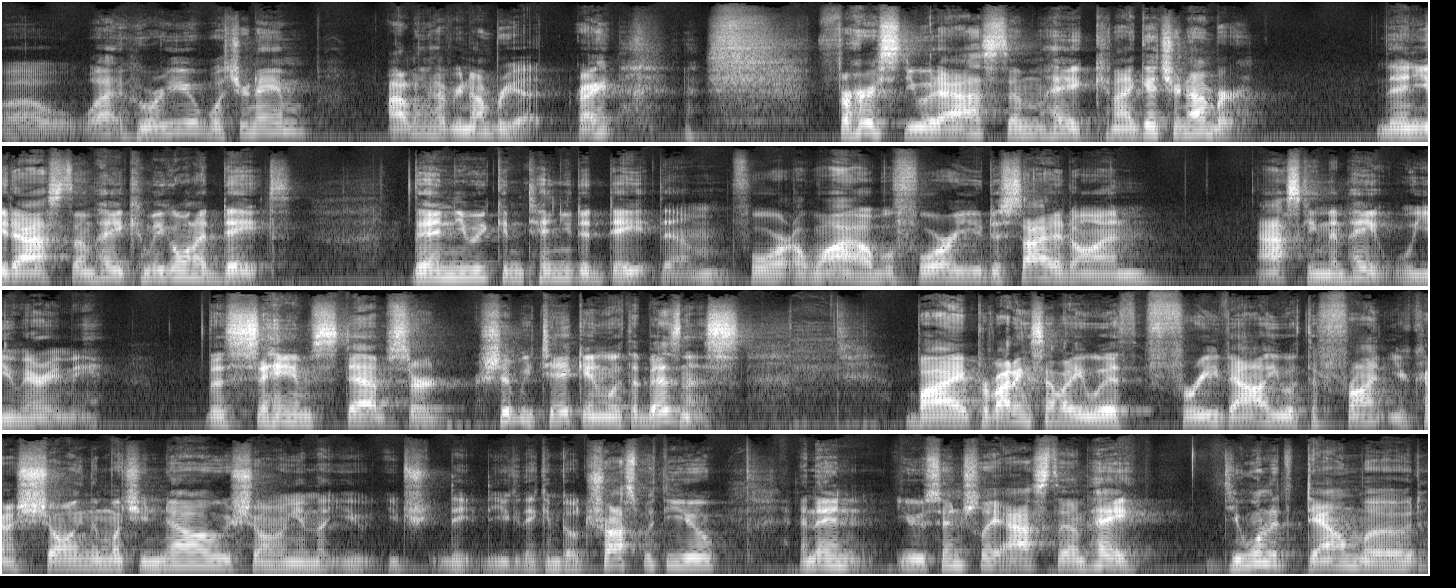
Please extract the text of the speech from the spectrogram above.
uh, what? Who are you? What's your name? I don't even have your number yet, right? First, you would ask them, "Hey, can I get your number?" Then you'd ask them, "Hey, can we go on a date?" Then you would continue to date them for a while before you decided on asking them, "Hey, will you marry me?" The same steps are should be taken with a business. By providing somebody with free value at the front, you're kind of showing them what you know, showing them that you, you, they, you they can build trust with you, and then you essentially ask them, "Hey, do you want to download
